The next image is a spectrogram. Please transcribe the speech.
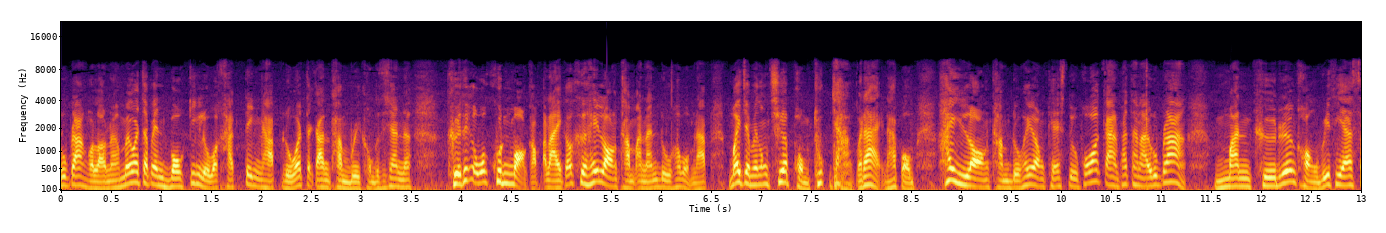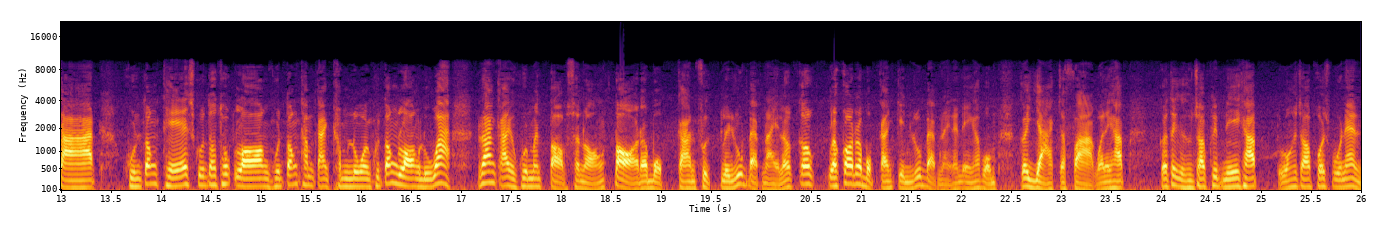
รูปร่างของเรานะไม่ว่าจะเป็น bulking หรือว่า cutting นะครับหรือว่าจะการทำ recomposition นะคือถ้าเกิดว่าคุณเหมาะกับอะไรก็คือให้ลองทำอันนั้นดูครับผมนะครับไม่จำเป็นต้องเชื่อผมทุกอย่างก็ได้นะครับผมให้ลองทำดูให้ลองเทสดู เพราะว่าการพัฒนารูปร่าง มันคือเรื่องของวิทยาศาสตร์ คุณต้องเทส คุณต้องทดลอง คุณต้องทำการคำนวณ คุณต้องลองดูว่าร่างกายของคุณมันตอบสนองต่อระบบการฝึกในรูปแบบไหน แล้วก็แล้วก็ระบบการกินรูปแบบไหนนั่นเองครับผมก็อยากจะฝากไว้นะครับก็ถ้าเกิดคุณชอบคลิปนี้ครับหรือว่าคุณชอบโพสต์ปูแน่น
